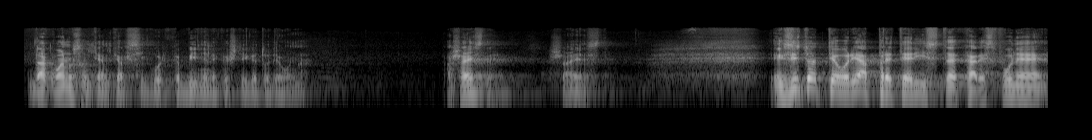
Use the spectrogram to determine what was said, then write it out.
Dar acum nu suntem chiar siguri că binele câștigă totdeauna. Așa este? Așa este. Există o teoria preteristă care spune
